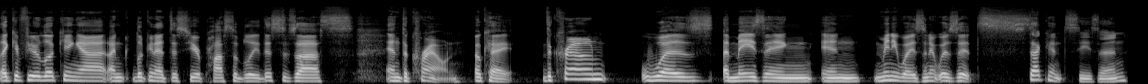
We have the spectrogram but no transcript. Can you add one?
like, if you're looking at, I'm looking at this year, possibly This Is Us and The Crown. Okay, The Crown was amazing in many ways, and it was its second season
